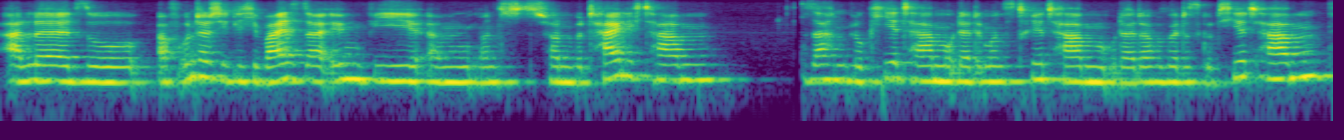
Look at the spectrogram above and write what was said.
alle so auf unterschiedliche Weise da irgendwie ähm, uns schon beteiligt haben, Sachen blockiert haben oder demonstriert haben oder darüber diskutiert haben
